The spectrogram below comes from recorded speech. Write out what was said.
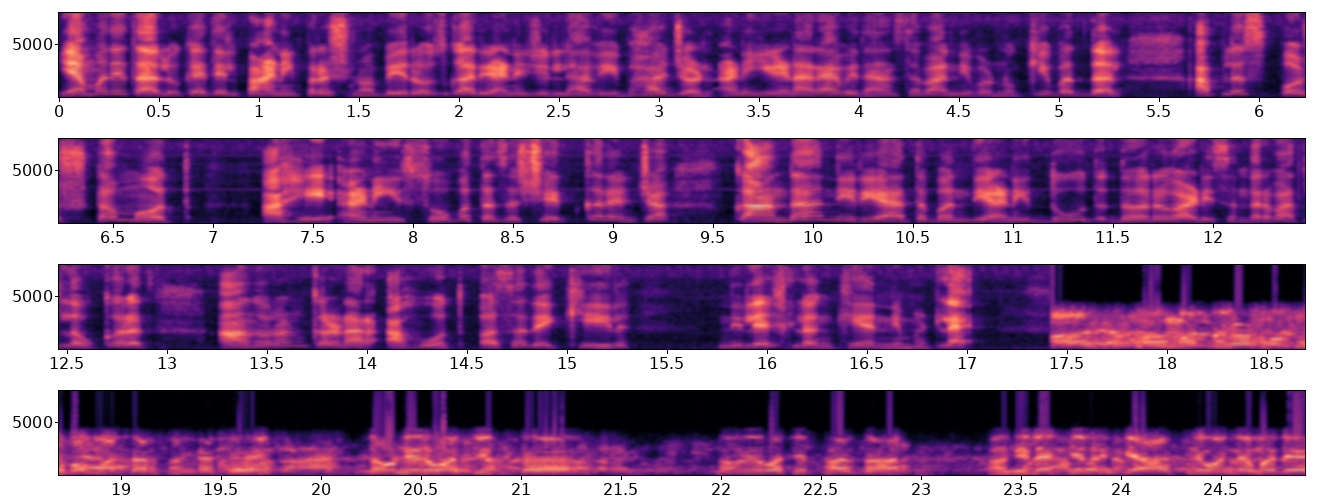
यामध्ये तालुक्यातील पाणी प्रश्न बेरोजगारी आणि जिल्हा विभाजन आणि येणाऱ्या विधानसभा निवडणुकीबद्दल आपलं स्पष्ट मत आहे आणि सोबतच शेतकऱ्यांच्या कांदा निर्यात बंदी आणि दूध दरवाढी संदर्भात लवकरच आंदोलन करणार आहोत असं देखील निलेश लंके यांनी म्हटलंय. आज अहमदनगर लोकसभा मतदारसंघाचे नवनिर्वाचित नवनिर्वाचित खासदार निलेश लंके आज श्रीगोंद्यामध्ये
